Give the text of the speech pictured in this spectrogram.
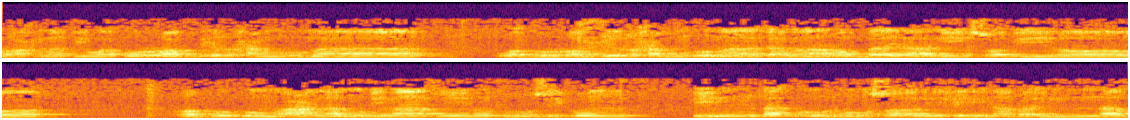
الرحمة وقل رب ارحمهما وقل رب ارحمهما كما ربياني صغيرا. ربكم أعلم بما في نفوسكم. إن تكونوا صالحين فإنه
